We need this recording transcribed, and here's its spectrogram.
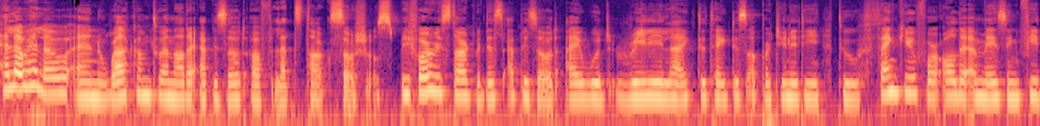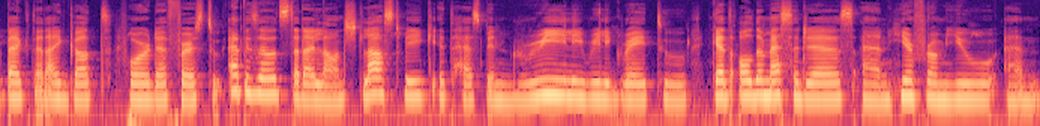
Hello, hello, and welcome to another episode of Let's Talk Socials. Before we start with this episode, I would really like to take this opportunity to thank you for all the amazing feedback that I got for the first two episodes that I launched last week. It has been really, really great to get all the messages and hear from you and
